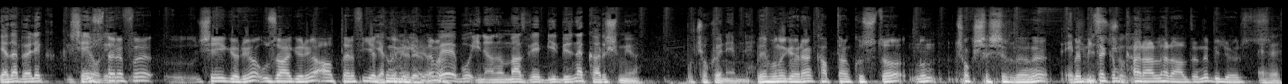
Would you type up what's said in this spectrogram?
Ya da böyle şey Üst oluyor. tarafı e, şeyi görüyor, uzağı görüyor, alt tarafı yakını, yakını görüyor, görüyor. değil mi? Ve bu inanılmaz ve birbirine karışmıyor. Bu çok önemli. Ve bunu gören Kaptan Kusto'nun çok şaşırdığını ve bir Hepimiz takım çok- kararlar aldığını biliyoruz. Evet.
